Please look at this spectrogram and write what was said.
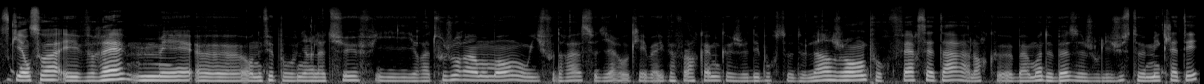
Ce qui en soi est vrai, mais euh, en effet, pour revenir là-dessus, il y aura toujours un moment où il faudra se dire ok, bah, il va falloir quand même que je débourse de l'argent pour faire cet art, alors que bah, moi, de base, je voulais juste m'éclater.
